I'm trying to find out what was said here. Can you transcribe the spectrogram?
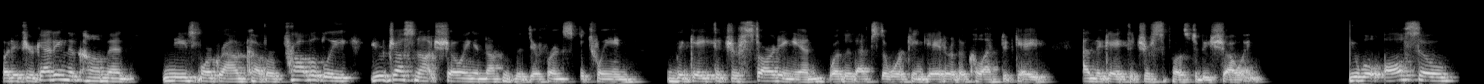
But if you're getting the comment, needs more ground cover, probably you're just not showing enough of the difference between the gait that you're starting in, whether that's the working gait or the collected gait, and the gait that you're supposed to be showing. You will also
